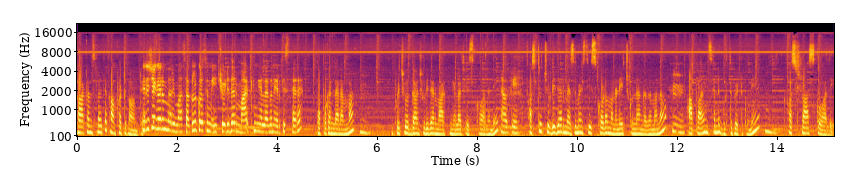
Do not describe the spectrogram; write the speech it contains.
కాటన్స్లో అయితే కంఫర్ట్గా ఉంటాయి. శిరీష గారు మరి మా సకల కోసం ఈ చుడిదార్ మార్కింగ్ ఎలాగో నేర్పిస్తారా? తప్పకుండానమ్మా ఇప్పుడు చూద్దాం చుడిదార్ మార్కింగ్ ఎలా చేసుకోవాలని. ఓకే. ఫస్ట్ చుడిదార్ మెజర్మెంట్స్ తీసుకోవడం మనం నేర్చుకున్నాం కదా మనం. ఆ పాయింట్స్ అన్ని గుర్తుపెట్టుకుని ఫస్ట్ రాసుకోవాలి.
